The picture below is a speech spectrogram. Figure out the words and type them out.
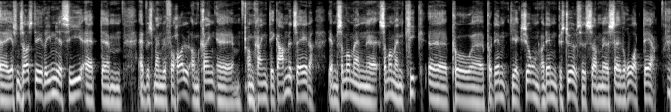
Øh, jeg synes også, det er rimeligt at sige, at, øh, at hvis man vil forholde omkring, øh, omkring det gamle teater, jamen så må man, øh, så må man kigge øh, på, øh, på den direktion og den bestyrelse, som øh, sad ved roret der. Mm.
